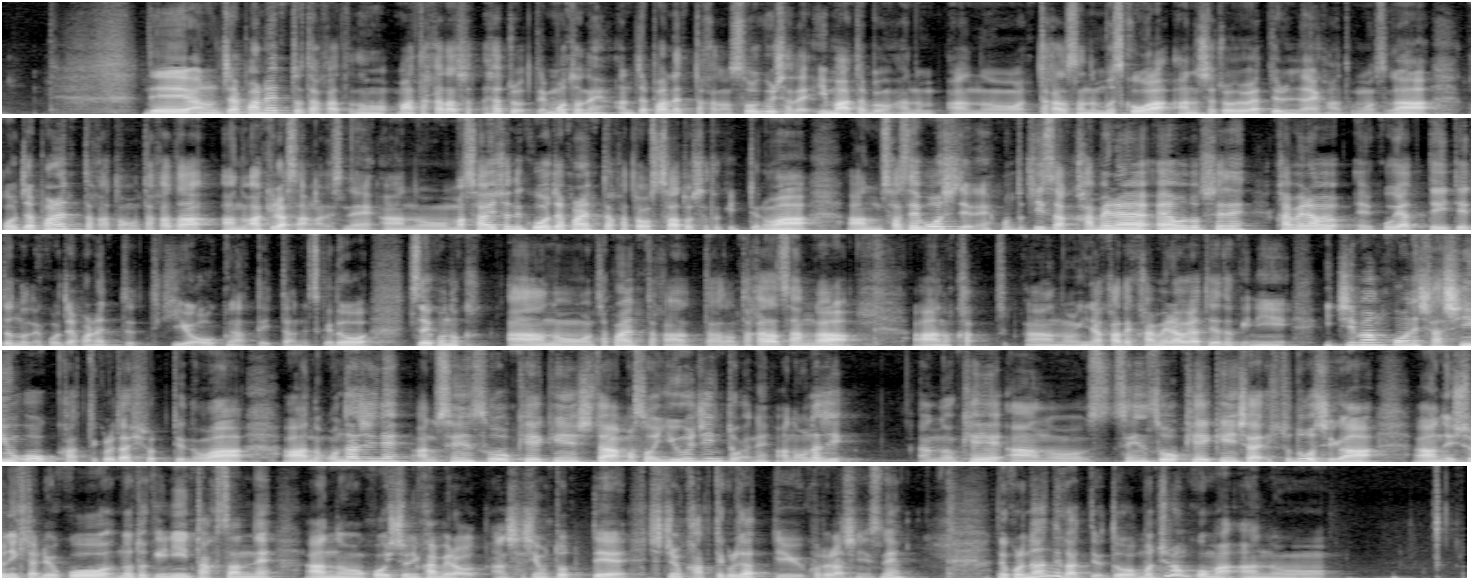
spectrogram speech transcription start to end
で、あの、ジャパネット高田の、まあ、高田社長って元ね、あのジャパネット高田の創業者で、今は多分、あの、あの、高田さんの息子が、あの、社長をやってるんじゃないかなと思うんですが、こう、ジャパネット高田の高田、あの、明さんがですね、あの、まあ、最初にこう、ジャパネット高田をスタートした時っていうのは、あの、佐世保市でね、ほんと小さなカメラをとしてね、カメラをこうやっていて、どんどんね、こう、ジャパネットって企業が多くなっていったんですけど、それこの、あの、ジャパネット高田の高田さんが、あの、かあの田舎でカメラをやってる時に、一番こうね、写真を多く買ってくれた人っていうのは、あの、同じね、あの、戦争を経験した、まあ、その友人とかね、あの、同じあのけあの戦争を経験した人同士があの一緒に来た旅行の時にたくさんねあのこう一緒にカメラをあの写真を撮って写真を買ってくれたっていうことらしいんですね。でこれなんでかっていうともちろんこう、まあ、あの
